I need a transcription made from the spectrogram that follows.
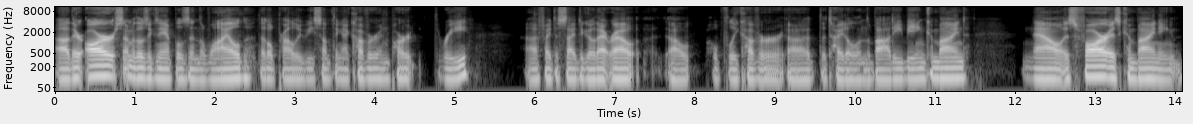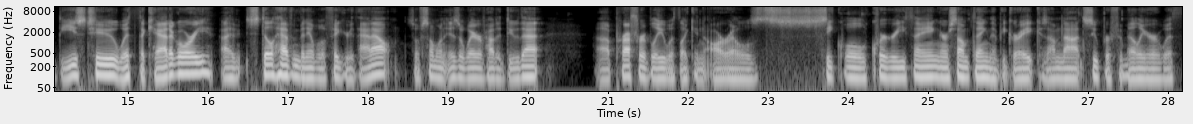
Uh, there are some of those examples in the wild. That'll probably be something I cover in part three. Uh, if I decide to go that route, I'll hopefully cover uh, the title and the body being combined. Now, as far as combining these two with the category, I still haven't been able to figure that out. So if someone is aware of how to do that, uh, preferably with like an Arel SQL query thing or something, that'd be great because I'm not super familiar with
